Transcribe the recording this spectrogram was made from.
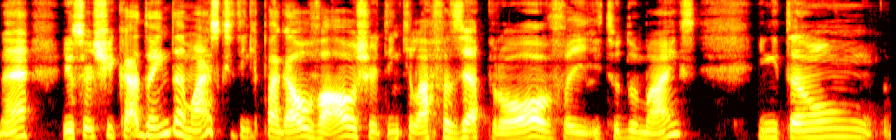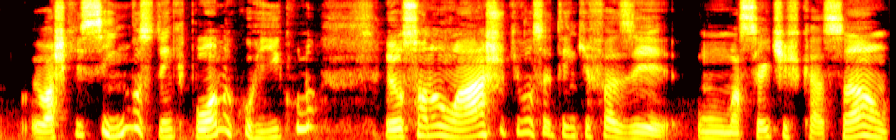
né? E o certificado ainda mais, que você tem que pagar o voucher, tem que ir lá fazer a prova e, e tudo mais. Então, eu acho que sim, você tem que pôr no currículo. Eu só não acho que você tem que fazer uma certificação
